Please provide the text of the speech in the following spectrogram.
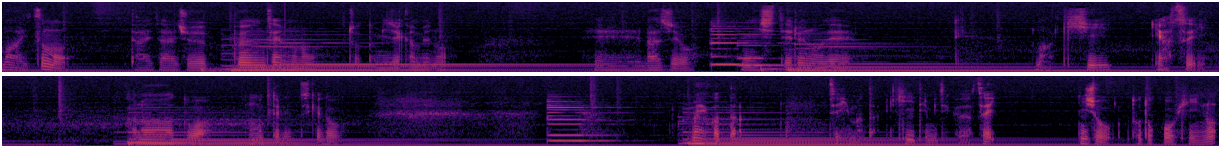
まあいつもだいたい10分前後のちょっと短めの、えーラジオにしてるのでまあ聞きやすいかなとは思ってるんですけどまあよかったら是非また聞いてみてください。以上トトコーヒーの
